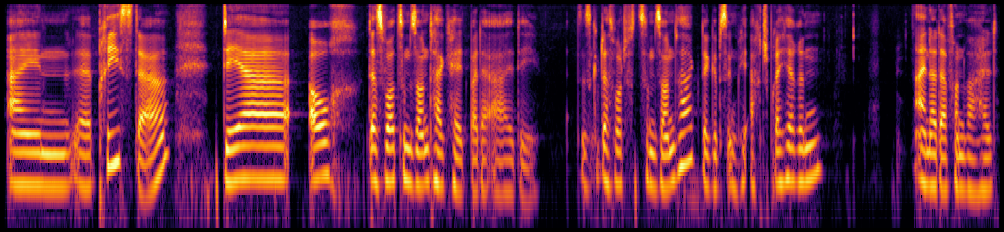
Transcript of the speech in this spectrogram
ein äh, Priester, der auch das Wort zum Sonntag hält bei der ARD. Es gibt das Wort zum Sonntag, da gibt es irgendwie acht Sprecherinnen. Einer davon war halt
